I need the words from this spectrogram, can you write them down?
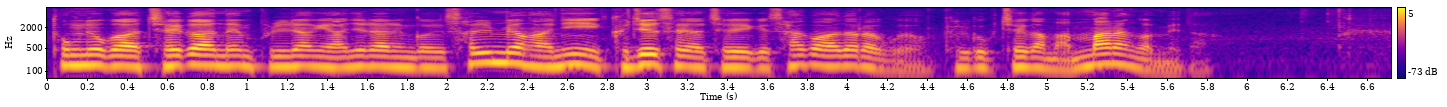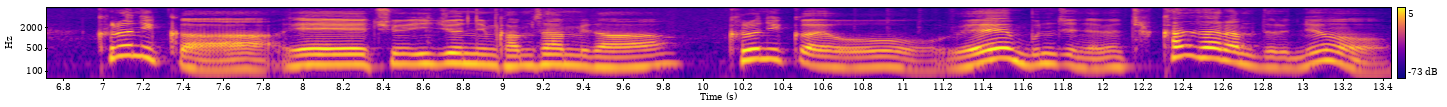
동료가 제가 낸 분량이 아니라는 걸 설명하니 그제서야 저에게 사과하더라고요. 결국 제가 만만한 겁니다. 그러니까 예 이주연님 감사합니다. 그러니까요 왜 문제냐면 착한 사람들은요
